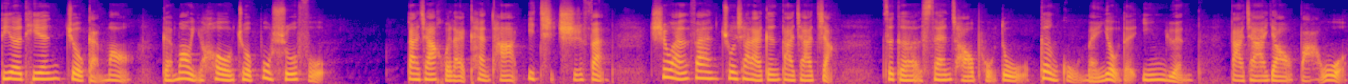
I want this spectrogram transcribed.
第二天就感冒，感冒以后就不舒服。大家回来看他，一起吃饭。吃完饭，坐下来跟大家讲。”这个三朝普渡亘古没有的因缘，大家要把握，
